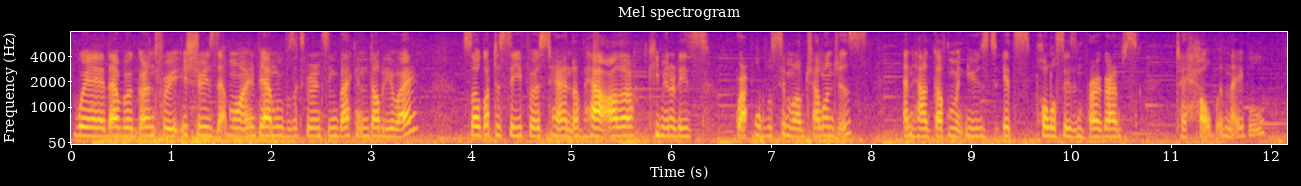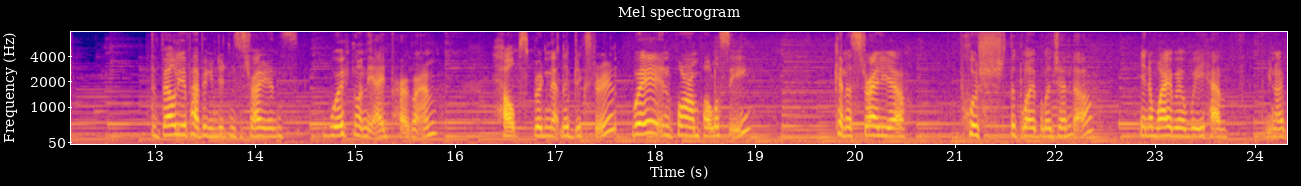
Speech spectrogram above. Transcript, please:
where they were going through issues that my family was experiencing back in WA. So I got to see firsthand of how other communities grappled with similar challenges and how government used its policies and programs to help enable. The value of having Indigenous Australians working on the aid program helps bring that lived experience. Where in foreign policy can Australia push the global agenda in a way where we have you know,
